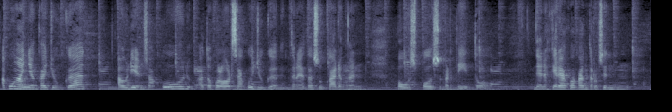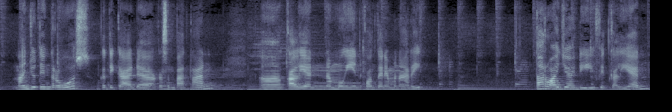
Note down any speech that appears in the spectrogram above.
aku nggak nyangka juga audiens aku atau followers aku juga ternyata suka dengan post-post seperti itu. Dan akhirnya aku akan terusin lanjutin terus ketika ada kesempatan uh, kalian nemuin konten yang menarik taruh aja di feed kalian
